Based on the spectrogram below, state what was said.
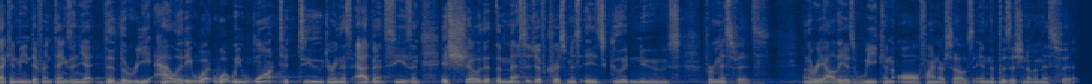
that can mean different things. And yet, the, the reality, what, what we want to do during this Advent season is show that the message of Christmas is good news for misfits. And the reality is, we can all find ourselves in the position of a misfit.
